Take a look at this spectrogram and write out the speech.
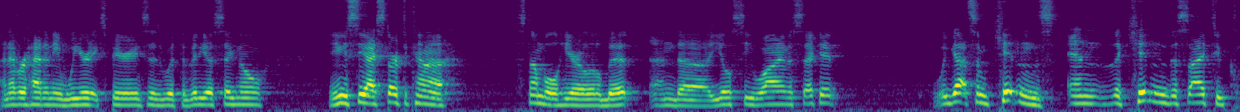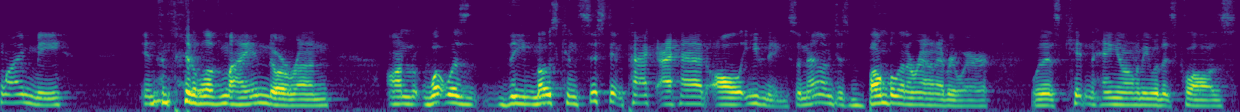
I never had any weird experiences with the video signal. You can see I start to kind of stumble here a little bit, and uh, you'll see why in a second. We got some kittens, and the kitten decided to climb me in the middle of my indoor run on what was the most consistent pack I had all evening. So now I'm just bumbling around everywhere with this kitten hanging on to me with its claws,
